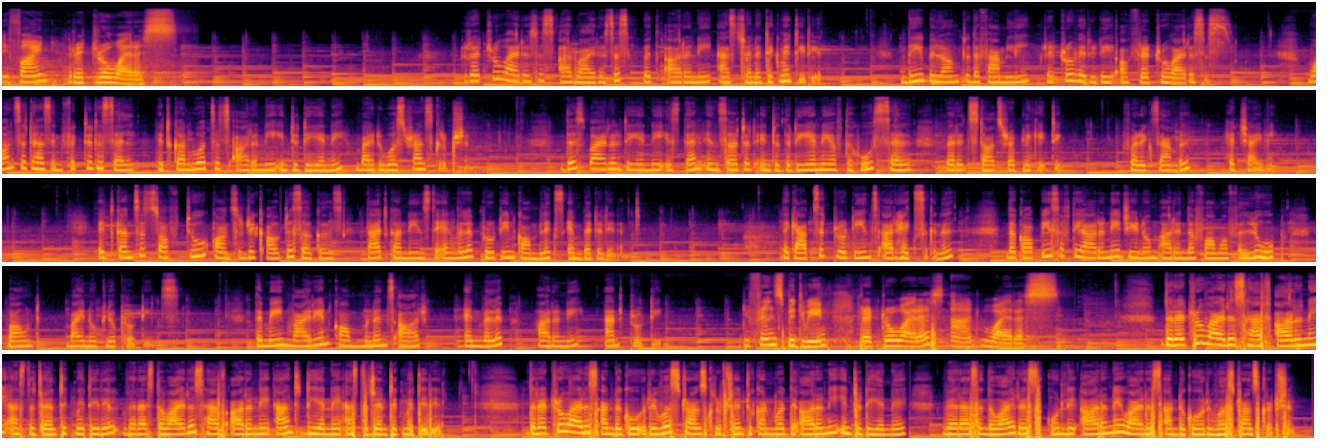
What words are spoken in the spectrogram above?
Define retrovirus. Retroviruses are viruses with RNA as genetic material. They belong to the family Retroviridae of retroviruses. Once it has infected a cell, it converts its RNA into DNA by reverse transcription. This viral DNA is then inserted into the DNA of the host cell where it starts replicating. For example, HIV. It consists of two concentric outer circles that contains the envelope protein complex embedded in it. The capsid proteins are hexagonal. The copies of the RNA genome are in the form of a loop bound by nucleoproteins. The main variant components are envelope, RNA, and protein. Difference between retrovirus and virus. The retrovirus have RNA as the genetic material, whereas the virus have RNA and DNA as the genetic material. The retrovirus undergo reverse transcription to convert the RNA into DNA, whereas in the virus, only RNA virus undergo reverse transcription.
